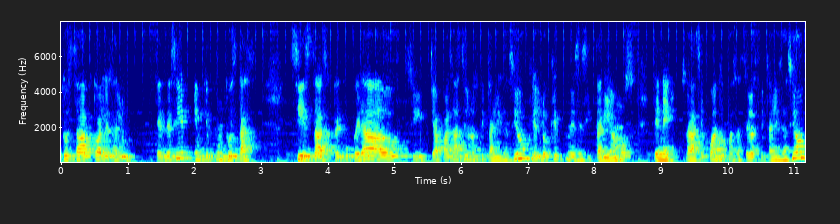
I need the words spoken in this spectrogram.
tu estado actual de salud, es decir, en qué punto estás si estás recuperado, si ya pasaste una hospitalización, que es lo que necesitaríamos tener. O sea, hace cuánto pasaste la hospitalización,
